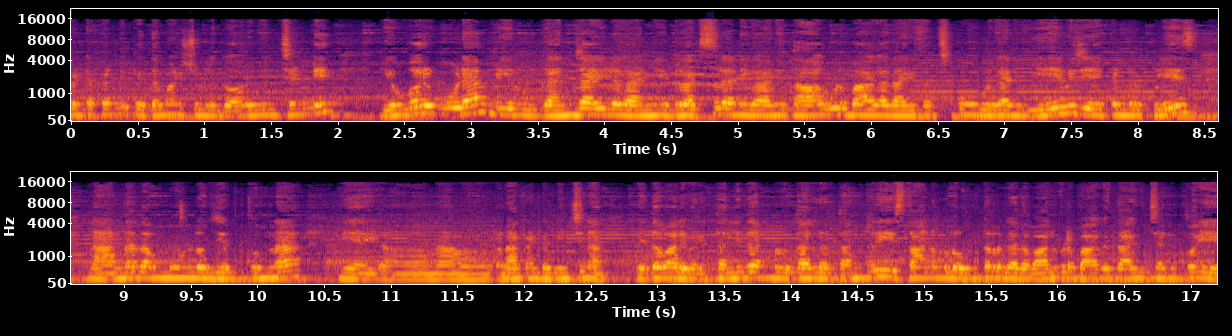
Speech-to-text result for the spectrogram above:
పెట్టకండి పెద్ద మనుషుల్ని గౌరవించండి. ఎవ్వరు కూడా మీరు గంజాయిలు కానీ డ్రగ్స్లని కానీ తాగుడు బాగా తాగి చచ్చిపోవుడు కానీ ఏమి చేయకండి ప్లీజ్ నా అన్నదమ్ముళ్ళకి చెప్తున్నా నా నాకంటే మించిన పెద్దవాళ్ళు ఎవరి తల్లిదండ్రులు తల్లి తండ్రి స్థానంలో ఉంటారు కదా వాళ్ళు కూడా బాగా తాగి చనిపోయే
